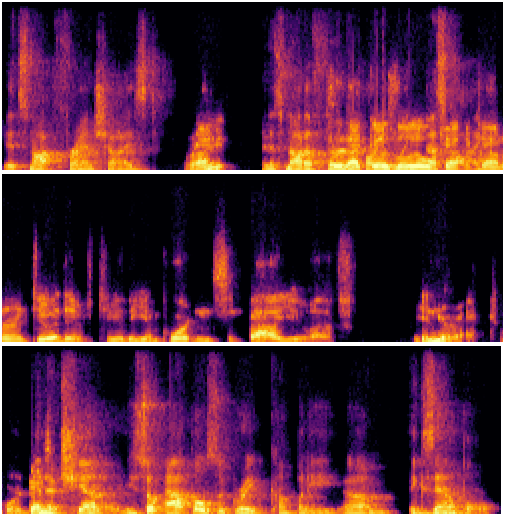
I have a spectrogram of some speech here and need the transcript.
It's not franchised, right? And it's not a third. So that goes a little ca counterintuitive to the importance and value of indirect, or does and a channel. So, Apple's a great company um, example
